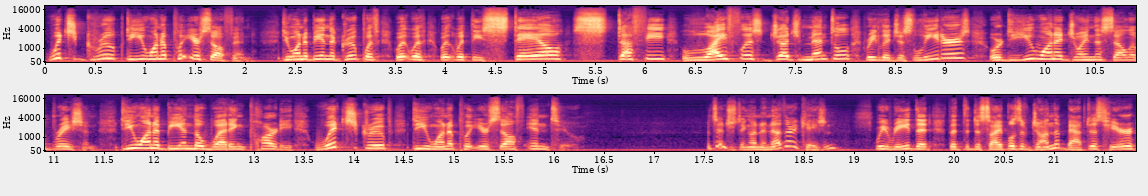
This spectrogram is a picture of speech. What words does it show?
Which group do you want to put yourself in? Do you want to be in the group with, with, with, with, with these stale, stuffy, lifeless, judgmental religious leaders? Or do you want to join the celebration? Do you want to be in the wedding party? Which group do you want to put yourself into? It's interesting. On another occasion, we read that, that the disciples of John the Baptist hear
